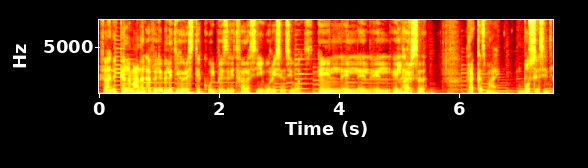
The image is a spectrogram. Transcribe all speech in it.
فهنتكلم عن ال availability heuristic وال base rate fallacy وال recency bias إيه الهرس ده؟ ركز معايا. بص يا سيدي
